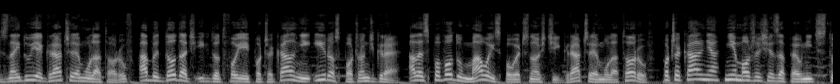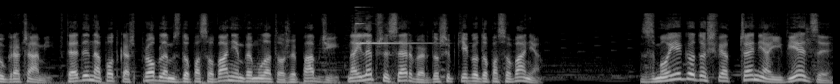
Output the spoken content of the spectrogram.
znajduje graczy emulatorów, aby dodać ich do Twojej poczekalni i rozpocząć grę. Ale z powodu małej społeczności graczy emulatorów, poczekalnia nie może się zapełnić 100 graczami. Wtedy napotkasz problem z dopasowaniem w emulatorze PUBG. Najlepszy serwer do szybkiego dopasowania. Z mojego doświadczenia i wiedzy,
